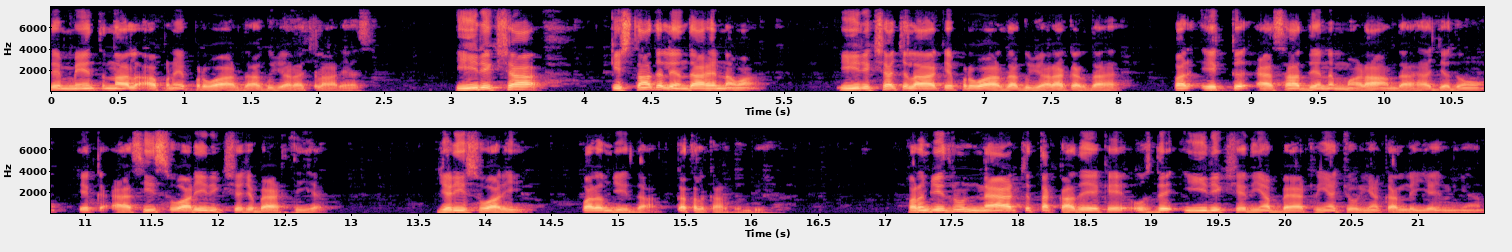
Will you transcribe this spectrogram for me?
ਤੇ ਮਿਹਨਤ ਨਾਲ ਆਪਣੇ ਪਰਿਵਾਰ ਦਾ ਗੁਜ਼ਾਰਾ ਚਲਾ ਰਿਹਾ ਸੀ। ਈ ਰਿਕਸ਼ਾ ਕਿਸ਼ਤਾਂ ਤੇ ਲੈਂਦਾ ਹੈ ਨਵਾਂ। ਈ ਰਿਕਸ਼ਾ ਚਲਾ ਕੇ ਪਰਿਵਾਰ ਦਾ ਗੁਜ਼ਾਰਾ ਕਰਦਾ ਹੈ, ਪਰ ਇੱਕ ਐਸਾ ਦਿਨ ਮਾੜਾ ਆਉਂਦਾ ਹੈ ਜਦੋਂ ਇੱਕ ਐਸੀ ਸਵਾਰੀ ਰਿਕਸ਼ੇ 'ਚ ਬੈਠਦੀ ਹੈ, ਜਿਹੜੀ ਸਵਾਰੀ ਪਰਮਜੀਤ ਦਾ ਕਤਲ ਕਰ ਦਿੰਦੀ ਹੈ। ਪਰਮਜੀਤ ਨੂੰ ਨਹਿਰ 'ਚ ਧੱਕਾ ਦੇ ਕੇ ਉਸਦੇ ਈ ਰਿਕਸ਼ੇ ਦੀਆਂ ਬੈਟਰੀਆਂ ਚੋਰੀਆਂ ਕਰ ਲਈਆਂ ਜਾਂਦੀਆਂ ਹਨ।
